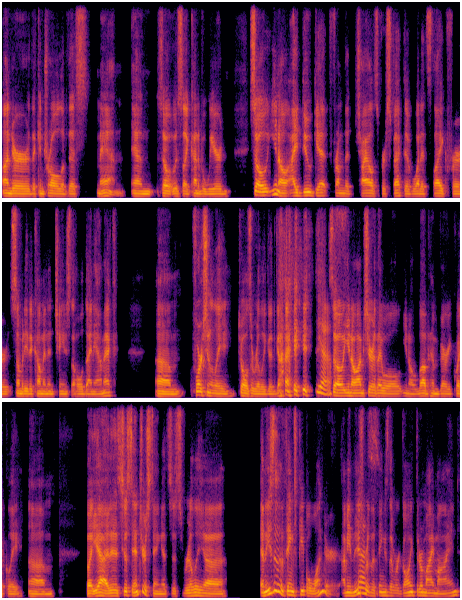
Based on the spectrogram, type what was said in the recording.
under the control of this man and so it was like kind of a weird so you know i do get from the child's perspective what it's like for somebody to come in and change the whole dynamic um fortunately joel's a really good guy. Yeah. so you know i'm sure they will you know love him very quickly. Um but yeah it is just interesting. It's just really uh and these are the things people wonder. I mean these were the things that were going through my mind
